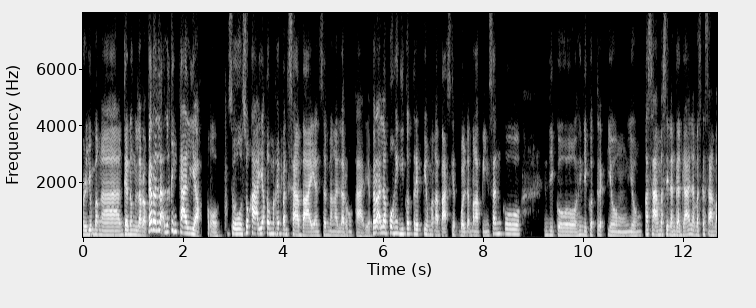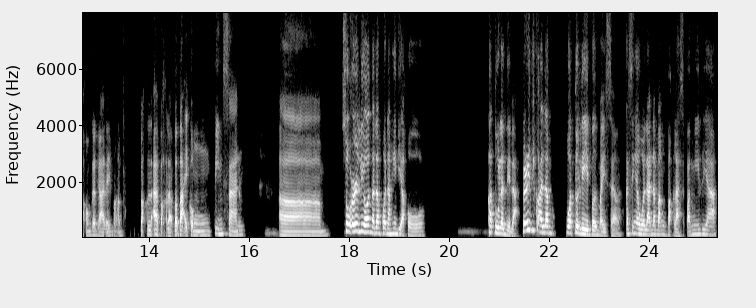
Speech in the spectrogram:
or yung mga ganong laro. Pero la- laking kalye ako. So so kaya ko makipagsabayan sa mga larong kalye. Pero alam ko hindi ko trip yung mga basketball ng mga pinsan ko. Hindi ko hindi ko trip yung yung kasama silang gagala, mas kasama kong gagala yung mga bakla, ah, bakla, babae kong pinsan. Um, so early on alam ko na hindi ako katulad nila. Pero hindi ko alam what to label myself. Kasi nga wala namang bakla sa pamilya,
